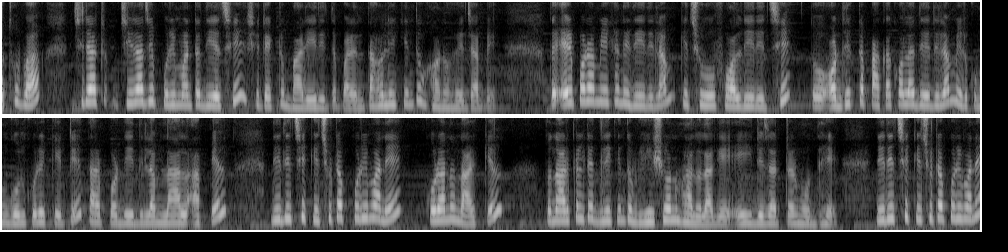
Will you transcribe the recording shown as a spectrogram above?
অথবা চিরা চিরা যে পরিমাণটা দিয়েছি, সেটা একটু বাড়িয়ে দিতে পারেন, তাহলেই কিন্তু ঘন হয়ে যাবে। তো এরপর আমি এখানে দিয়ে দিলাম কিছু ফল দিয়ে দিচ্ছি। তো অর্ধেকটা পাকা কলা দিয়ে দিলাম, এরকম গোল করে কেটে তারপর দিয়ে দিলাম লাল আপেল। দিয়ে দিচ্ছি কিছুটা পরিমাণে কোরানো নারকেল। তো নারকেলটা দিলে কিন্তু ভীষণ ভালো লাগে এই ডেজার্টটার মধ্যে। দিয়ে দিচ্ছি কিছুটা পরিমাণে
